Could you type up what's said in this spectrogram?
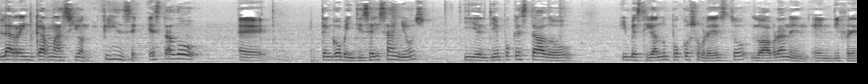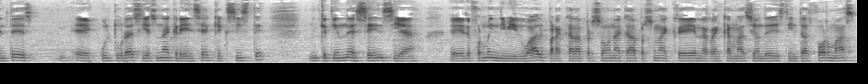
La reencarnación. Fíjense, he estado. Eh, tengo 26 años y el tiempo que he estado investigando un poco sobre esto lo abran en, diferentes eh, culturas y es una creencia que existe, que tiene una esencia eh, de forma individual para cada persona. Cada persona cree en la reencarnación de distintas formas.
